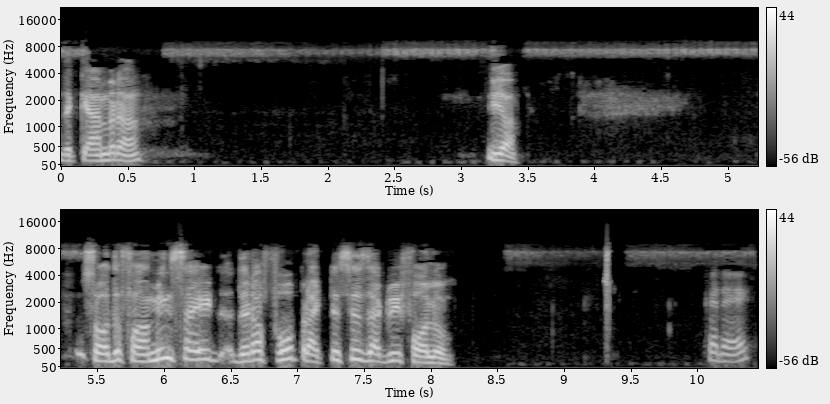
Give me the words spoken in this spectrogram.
the camera. Yeah. So on the farming side, there are four practices that we follow. Correct.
